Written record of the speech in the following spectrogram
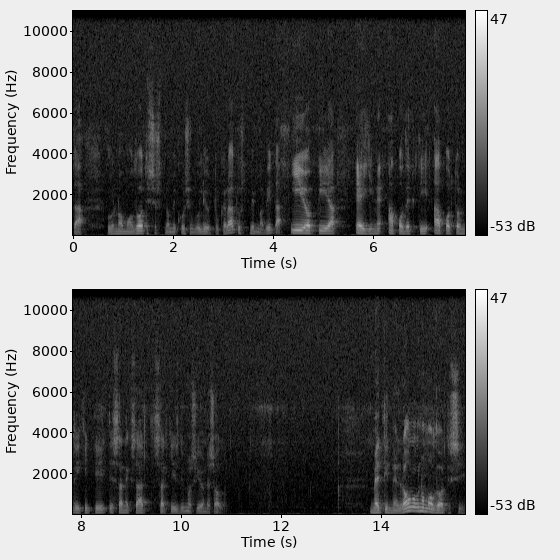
2017 γνωμοδότησης του Νομικού Συμβουλίου του Κράτους, τμήμα Β, η οποία έγινε αποδεκτή από τον διοικητή της Ανεξάρτητης Αρχής Δημοσίων Εσόδων. Με την ελόγω γνωμοδότηση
